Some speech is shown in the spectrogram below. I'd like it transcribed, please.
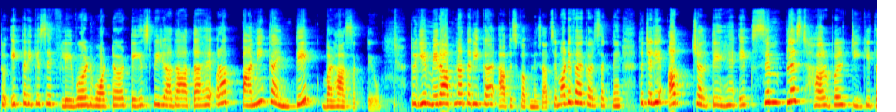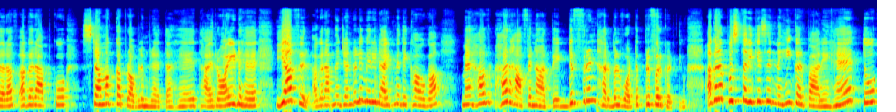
तो एक तरीके से फ्लेवर्ड वाटर टेस्ट भी ज़्यादा आता है और आप पानी का इंटेक बढ़ा सकते हो। तो ये मेरा अपना तरीका है, आप इसको अपने हिसाब से मॉडिफाई कर सकते हैं। तो चलिए अब चलते हैं एक सिंपलेस्ट हर्बल टी की तरफ़। अगर आपको स्टमक का प्रॉब्लम रहता है थायराइड है, या फिर अगर आपने जनरली मेरी डाइट में देखा होगा, मैं हर हर हाफ़ एन आवर पे एक डिफरेंट हर्बल वाटर प्रेफर करती हूँ। अगर आप उस तरीके से नहीं कर पा रहे हैं तो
